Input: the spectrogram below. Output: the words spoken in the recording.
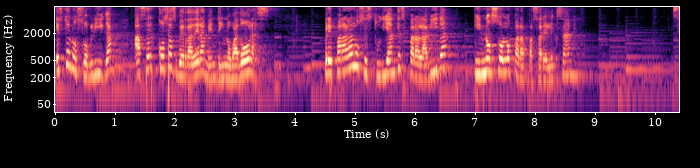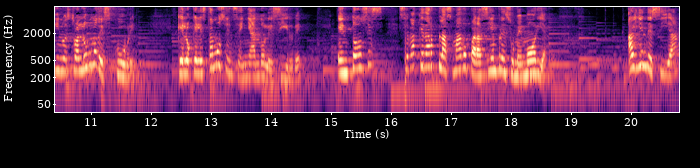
Esto nos obliga a hacer cosas verdaderamente innovadoras, preparar a los estudiantes para la vida y no solo para pasar el examen. Si nuestro alumno descubre que lo que le estamos enseñando le sirve, entonces se va a quedar plasmado para siempre en su memoria. Alguien decía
